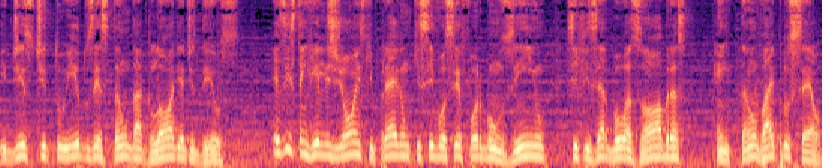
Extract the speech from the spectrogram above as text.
e destituídos estão da glória de Deus. Existem religiões que pregam que se você for bonzinho, se fizer boas obras, então vai para o céu.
